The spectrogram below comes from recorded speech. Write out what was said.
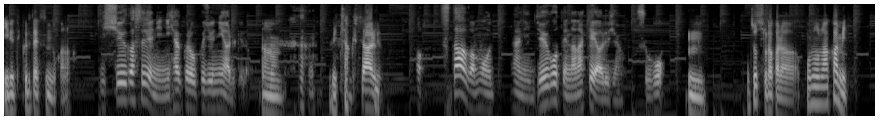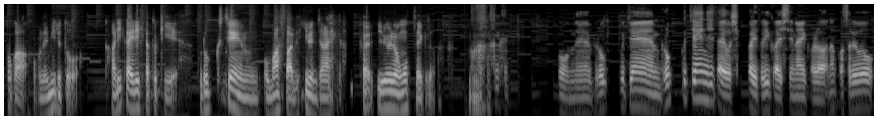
入れてくれたりするのかな。一周がすでに262あるけど。うん。めちゃくちゃあるよ。スターがもう何 ?15.7K あるじゃん。すごっ。うん。ちょっとだから、この中身とかをね、見ると、理解できたとき、ブロックチェーンをマスターできるんじゃないかとか、いろいろ思っちゃうけど。そうね、ブロックチェーン、ブロックチェーン自体をしっかりと理解してないから、なんかそれを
